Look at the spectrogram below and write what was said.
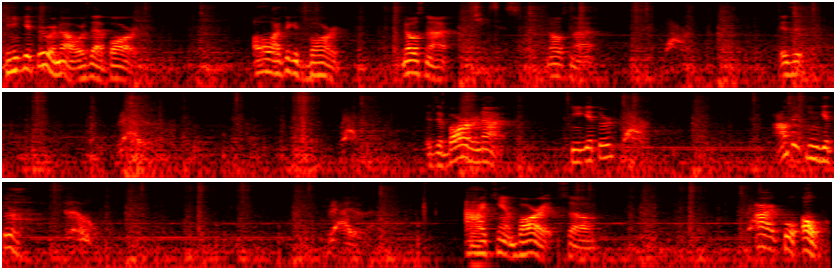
Can he get through or no? Or is that barred? Oh, I think it's barred. No, it's not. Jesus. No, it's not. Is it? Is it barred or not? Can you get through? I don't think you can get through. I can't bar it, so. Alright, cool. Oh.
